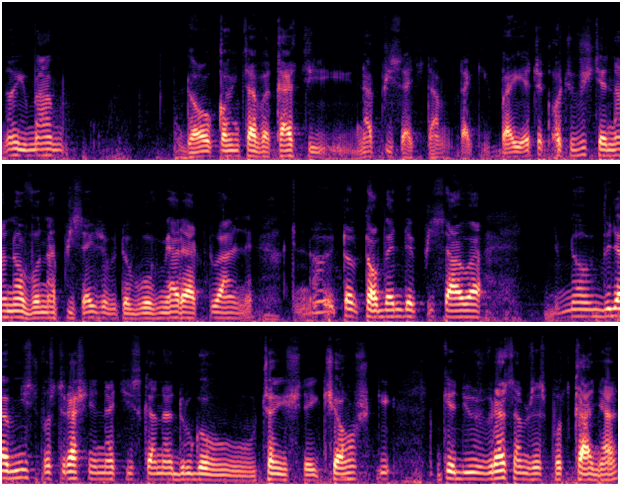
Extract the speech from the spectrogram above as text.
No i mam do końca wakacji napisać tam takich bajeczek. Oczywiście na nowo napisać, żeby to było w miarę aktualne. No to, to będę pisała. No, wydawnictwo strasznie naciska na drugą część tej książki. Kiedy już wracam ze spotkania,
